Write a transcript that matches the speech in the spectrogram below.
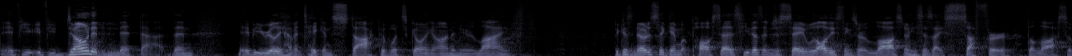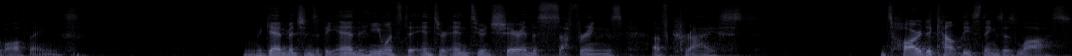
If you, if you don't admit that, then maybe you really haven't taken stock of what's going on in your life. Because notice again what Paul says. He doesn't just say, well, all these things are lost. No, he says, I suffer the loss of all things. And again, mentions at the end that he wants to enter into and share in the sufferings of Christ. It's hard to count these things as loss,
